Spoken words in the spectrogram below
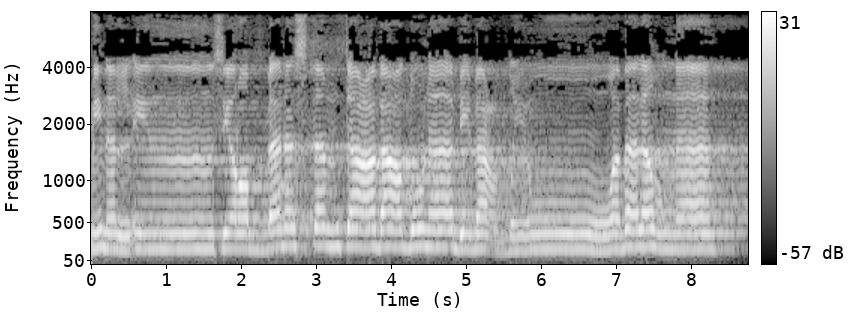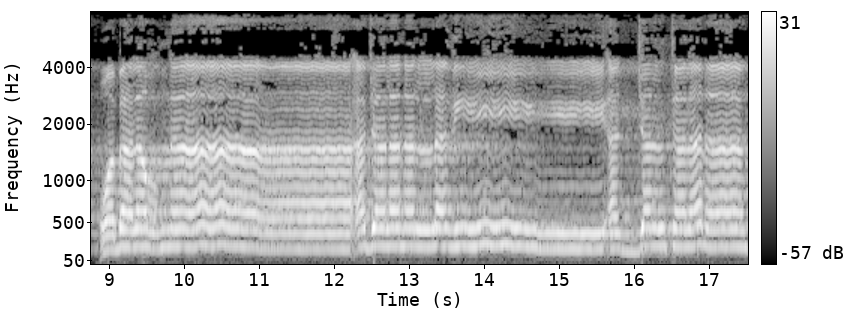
من الإنس ربنا استمتع بعضنا ببعض وبلغنا وبلغنا أجلنا الذي أجلت لنا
